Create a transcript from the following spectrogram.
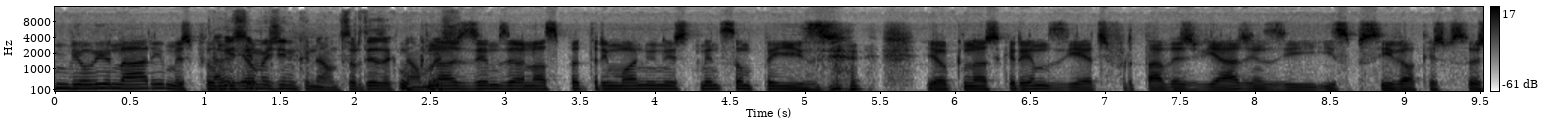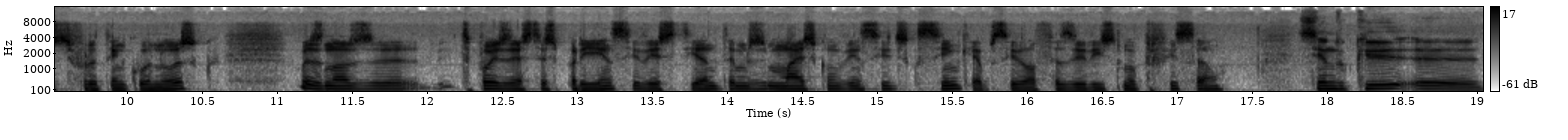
milionário, mas pelo menos. imagino que não, de certeza que não. O que mas... nós dizemos é o nosso património neste momento são países. É o que nós queremos e é desfrutar das viagens e, e se possível, que as pessoas desfrutem connosco. Mas nós, eh, depois desta experiência, deste ano, estamos mais convencidos que sim, que é possível fazer isto uma profissão. Sendo que,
